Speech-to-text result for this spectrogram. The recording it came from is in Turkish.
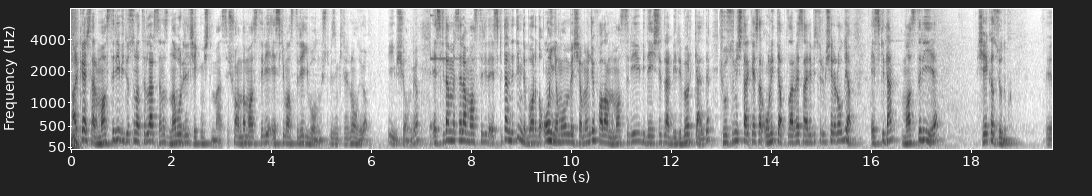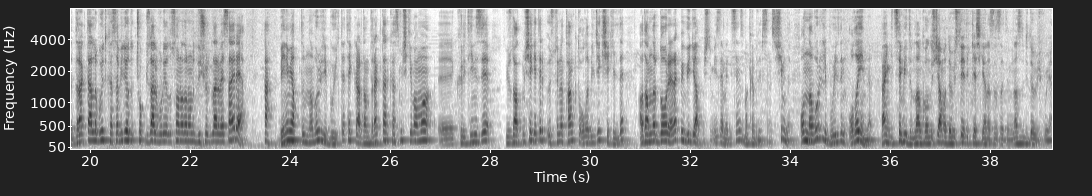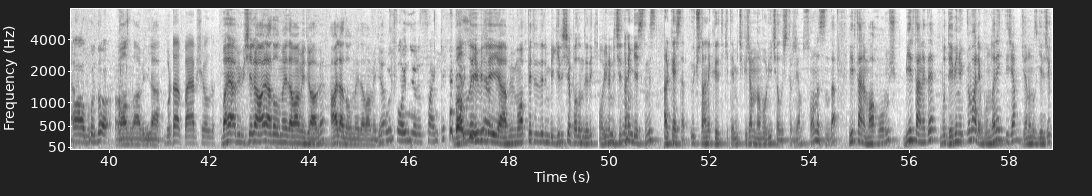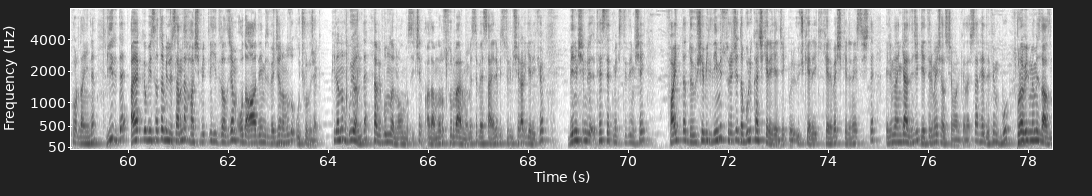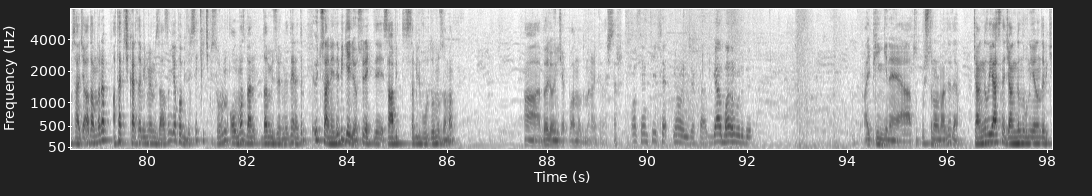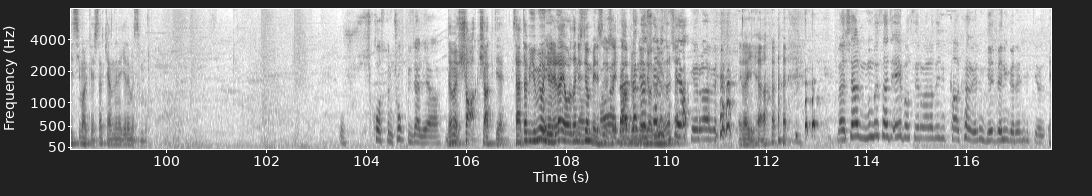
Arkadaşlar Mastery videosunu hatırlarsanız Navoril'i çekmiştim ben size. Şu anda Mastery eski Mastery gibi olmuştu. Bizimkilerin oluyor. İyi bir şey olmuyor. Eskiden mesela Mastery'de eskiden dediğimde bu arada 10 yama 15 yama önce falandı. Mastery'yi bir değiştirdiler. Bir rework geldi. Q'sunu işte arkadaşlar onit yaptılar vesaire bir sürü bir şeyler oldu ya. Eskiden Mastery'ye şey kasıyorduk. E, Draktar'la build kasabiliyorduk. Çok güzel vuruyordu. Sonradan onu düşürdüler vesaire ya. Heh, benim yaptığım Navarili build'de tekrardan Draktar kasmış gibi ama e, kritiğinizi %60'a getirip üstüne tank da olabilecek şekilde adamları doğrayarak bir video atmıştım. İzlemediyseniz bakabilirsiniz. Şimdi o Navarili build'in olayını ben gitse miydim lan konuşacağım ama dövüşseydik keşke anasını satayım. Nasıl bir dövüş bu ya? Aa burada Vallahi billahi. Burada bayağı bir şey oldu. Bayağı bir bir şeyler hala da olmaya devam ediyor abi. Hala da olmaya devam ediyor. Urf oynuyoruz sanki. Vallahi billahi ya bir muhabbet edelim bir giriş yapalım dedik. Oyunun içinden geçtiniz. Arkadaşlar 3 tane kritik itemi çıkacağım. Navori'yi çalıştıracağım. Sonrasında bir tane mahvolmuş. Bir tane de bu devin hükmü var ya bundan ekleyeceğim. Canımız gelecek oradan yine. Bir de ayakkabıyı satabilirsem de haşmetli hidra alacağım. O da AD'mizi ve canımızı uçuracak. Planım bu yönde. Tabi bunların olması için adamların sur vermemesi vesaire bir sürü bir şeyler gerekiyor. Benim şimdi test etmek istediğim şey Fight'ta dövüşebildiğimiz sürece W kaç kere gelecek böyle 3 kere 2 kere 5 kere neyse işte elimden geldiğince getirmeye çalışacağım arkadaşlar. Hedefim bu. Vurabilmemiz lazım sadece adamlara atak çıkartabilmemiz lazım. Yapabilirsek hiçbir sorun olmaz. Ben dam üzerinde denedim. 3 saniyede bir geliyor sürekli sabit stabil vurduğumuz zaman. Aa böyle oynayacak bu anladım ben arkadaşlar. o seni tilt etme oynayacak abi. Gel bana vur diyor. Ay ping yine ya tutmuştu normalde de. Jungle'ı gelsin de jungle'ını bunun yanında bir keseyim arkadaşlar kendine gelemesin bu. Of şu kostüm çok güzel ya. Değil mi? Şak şak diye. Sen tabii Yumi oynuyorsun Eray oradan izliyorsun beni sürekli ne ben, yapıyorsun ben, ne ben şu ediyorsun an diye. hiçbir şey yapmıyorum abi. Eray ya. ben şu an bunda sadece E basıyorum arada inip kalkan veriyorum. Ge- Benim görevim bitiyor.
